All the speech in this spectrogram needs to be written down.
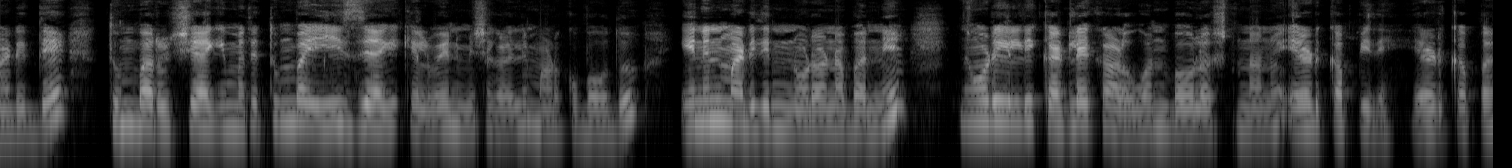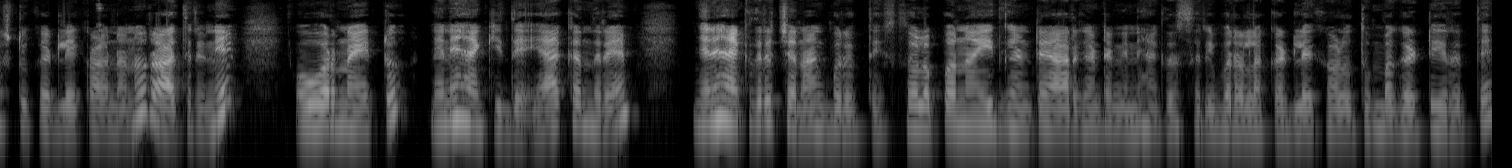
ಮಾಡಿದ್ದೆ. ತುಂಬ ರುಚಿಯಾಗಿ ಮತ್ತು ತುಂಬ ಈಸಿಯಾಗಿ ಕೆಲವೇ ನಿಮಿಷಗಳಲ್ಲಿ ಮಾಡ್ಕೋಬಹುದು. ಏನೇನು ಮಾಡಿದ್ದೀನಿ ನೋಡೋಣ ಬನ್ನಿ. ನೋಡಿ, ಇಲ್ಲಿ ಕಡಲೆಕಾಳು ಒಂದು ಬೌಲ್ ಅಷ್ಟು ನಾನು, ಎರಡು ಕಪ್ ಇದೆ. ಎರಡು ಕಪ್ಪಷ್ಟು ಕಡಲೆಕಾಳು ನಾನು ರಾತ್ರಿನೇ ಓವರ್ ನೈಟು ನೆನೆ ಹಾಕಿದ್ದೆ. ಯಾಕಂದರೆ ನೆನೆ ಹಾಕಿದ್ರೆ ಚೆನ್ನಾಗಿ ಬರುತ್ತೆ. ಸ್ವಲ್ಪ ಐದು ಗಂಟೆ, ಆರು ಗಂಟೆ ನೆನೆ ಹಾಕಿದ್ರೆ ಸರಿ ಬರಲ್ಲ. ಕಡಲೆಕಾಳು ತುಂಬ ಗಟ್ಟಿ ಇರುತ್ತೆ.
